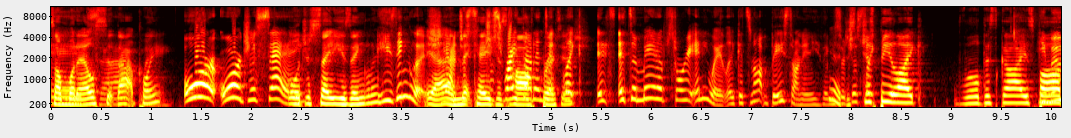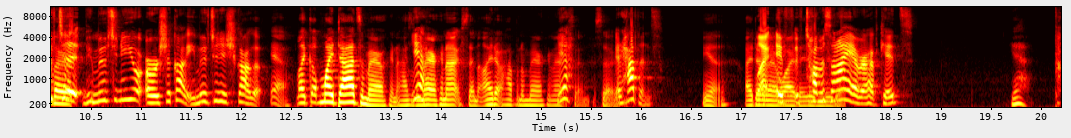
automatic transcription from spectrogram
someone else at that point, Or or just say or just say he's English? he's English. Yeah, Yeah, and just, Nick Cage just is write half that into British. like it's it's a made up story anyway. Like it's not based on anything. yeah, so just, just, just like be like, well, this guy's he father. moved to he moved to New York or Chicago. He moved to New Chicago. yeah, like uh, my dad's American, has an Yeah. American accent. I don't have an American Yeah. accent, so It happens. yeah, I don't Like know why if, they if didn't Thomas do and that. I ever have kids, Yeah,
